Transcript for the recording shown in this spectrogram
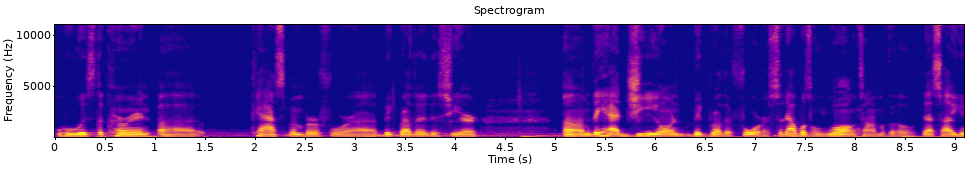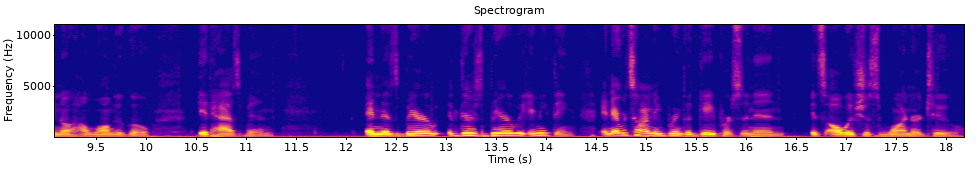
who is the current uh, cast member for uh, Big Brother this year. Um, they had Jee on Big Brother 4, so that was a long time ago. That's how you know how long ago it has been and there's barely there's barely anything. And every time they bring a gay person in, it's always just one or two.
